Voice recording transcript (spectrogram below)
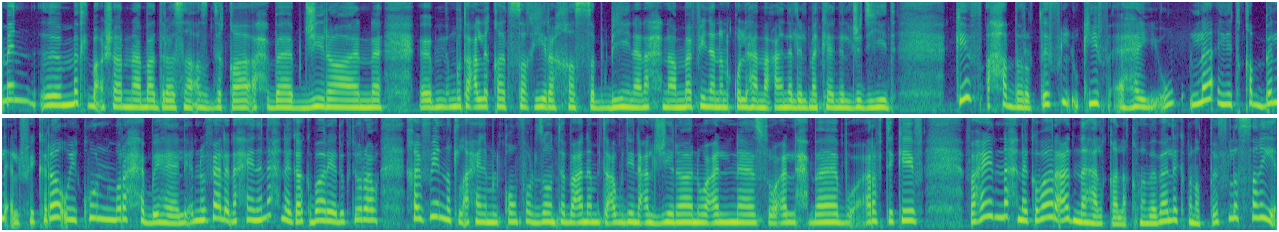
من آه، مثل ما أشرنا مدرسة أصدقاء أحباب جيران متعلقات صغيرة خاصة بينا نحن ما فينا ننقلها معنا للمكان الجديد. كيف أحضر الطفل وكيف أهيئه؟ لا يتقبل الفكرة ويكون مرحب بها لأنه فعلا أحيانا نحن ككبار يا دكتورة خايفين نطلع أحيانا من ال comfort zone تبعنا متعودين على الجيران وعلى الناس وعلى الأحباب وعرفت كيف؟ فحين نحن كبار عندنا هالقلق فما بالك من الطفل الصغير.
